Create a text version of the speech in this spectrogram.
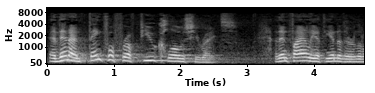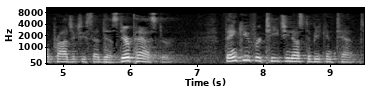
And then I'm thankful for a few clothes, she writes. And then finally, at the end of their little project, she said this Dear Pastor, thank you for teaching us to be content.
